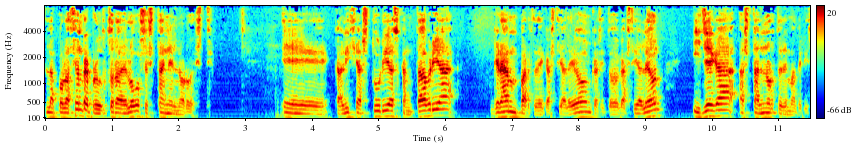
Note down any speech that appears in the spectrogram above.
la población reproductora de lobos está en el noroeste. Eh, Galicia, Asturias, Cantabria, gran parte de Castilla y León, casi todo Castilla y León, y llega hasta el norte de Madrid.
